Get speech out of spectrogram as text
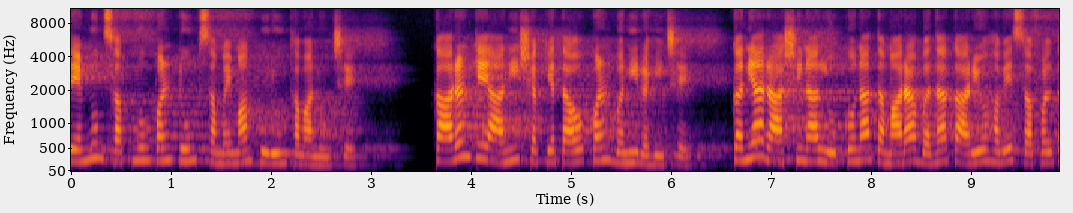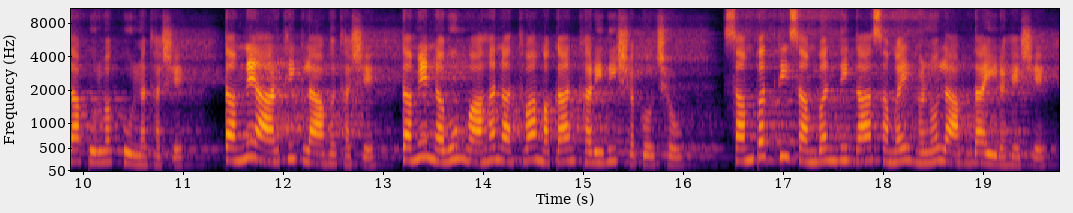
તેમનું સપનું પણ ટૂંક સમયમાં પૂરું થવાનું છે. કારણ કે આની શક્યતાઓ પણ બની રહી છે. કન્યા રાશિના લોકોના તમારા બધા કાર્યો હવે સફળતાપૂર્વક પૂર્ણ થશે. તમને આર્થિક લાભ થશે. તમે નવું વાહન અથવા મકાન ખરીદી શકો છો. સંપત્તિ સંબંધિત આ સમય ઘણો લાભદાયી રહેશે.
